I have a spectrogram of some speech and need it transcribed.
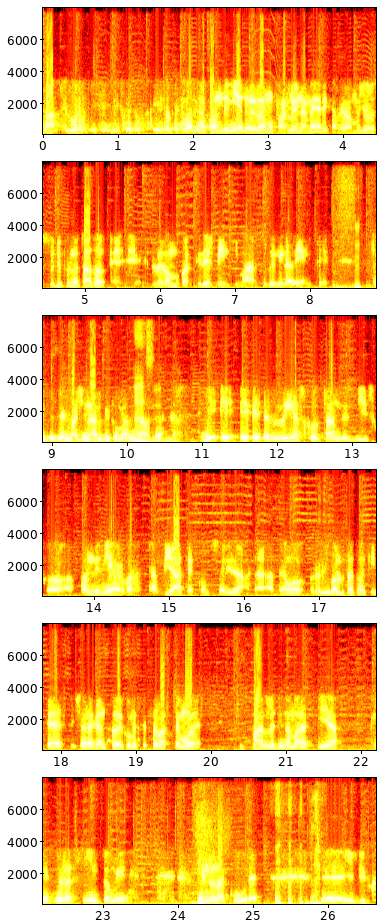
Ma figurati, il disco è scritto prima della pandemia, dovevamo farlo in America, avevamo già lo studio prenotato e, dovevamo partire il 20 marzo 2020. Potete immaginarvi com'è andata. E, e- e- e riascoltando il disco a pandemia ormai avviata e consolidata, abbiamo rivalutato anche i testi. C'è una canzone come se provassi amore che parla di una malattia che non ha sintomi e non ha cure. Eh, il disco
